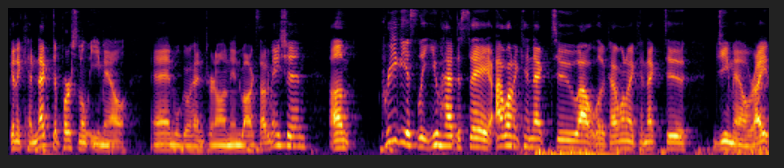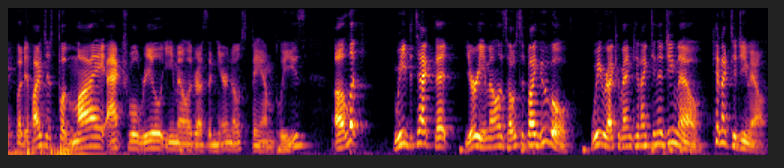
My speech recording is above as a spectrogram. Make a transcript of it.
gonna connect a personal email, and we'll go ahead and turn on inbox automation. Um, previously, you had to say, I wanna connect to Outlook, I wanna connect to Gmail, right? But if I just put my actual real email address in here, no spam, please. Uh, look, we detect that your email is hosted by Google. We recommend connecting to Gmail. Connect to Gmail.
